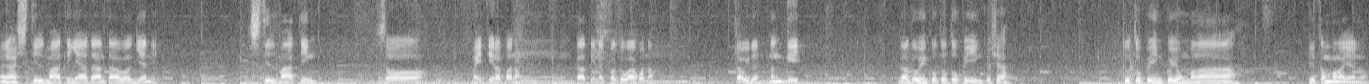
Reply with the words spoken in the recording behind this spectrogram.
Ano, steel matting yata ang tawag yan eh steel matting. So, may tira pa nung dati nagpagawa ko ng tawag doon, ng gate. Gagawin ko, tutupiin ko siya. Tutupiin ko yung mga itong mga yan, oh.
